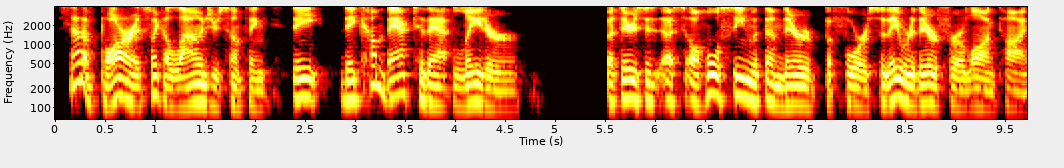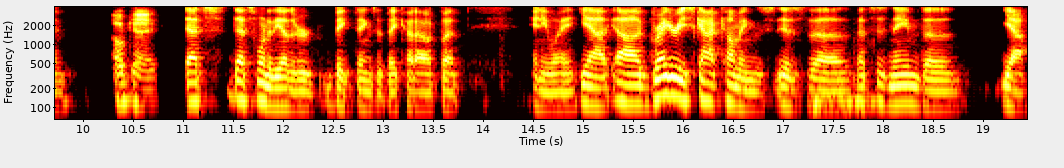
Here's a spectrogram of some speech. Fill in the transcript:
It's not a bar. It's like a lounge or something. They they come back to that later, but there's a, a whole scene with them there before, so they were there for a long time. Okay. That's that's one of the other big things that they cut out, but anyway, yeah. Uh, Gregory Scott Cummins is the that's his name. The yeah,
